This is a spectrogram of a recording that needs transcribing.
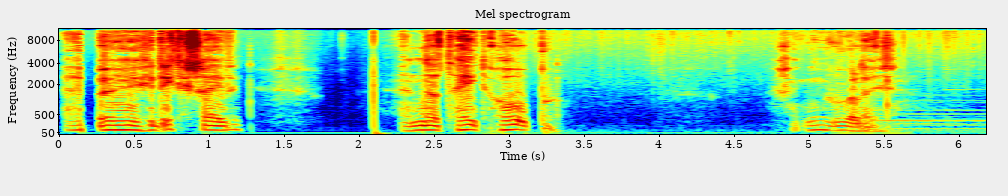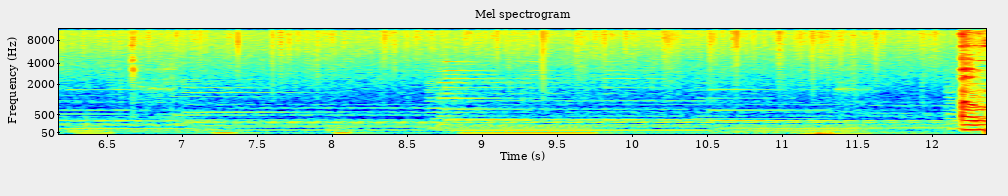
heb een gedicht geschreven. En dat heet Hoop. Ga ik nu voorlezen. O,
